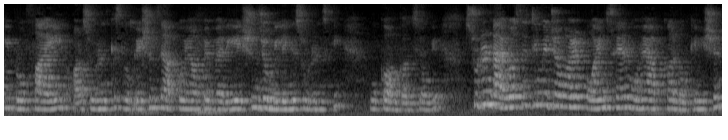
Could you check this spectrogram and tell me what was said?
की प्रोफ़ाइल और स्टूडेंट किस लोकेशन से आपको यहाँ पे वेरिएशन जो मिलेंगे स्टूडेंट्स की, वो कौन कौन से होंगे? स्टूडेंट डाइवर्सिटी में जो हमारे पॉइंट्स हैं, वो है आपका लोकेशन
